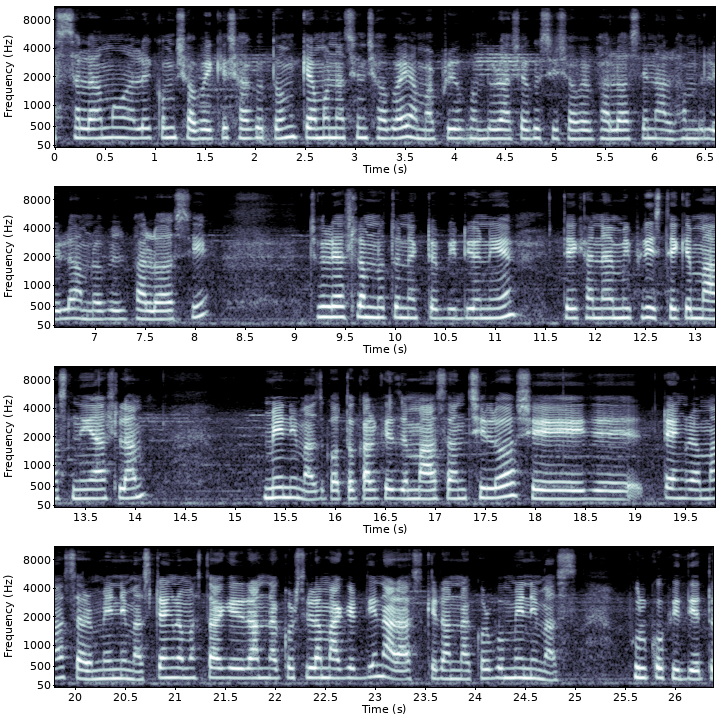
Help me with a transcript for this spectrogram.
আসসালামু আলাইকুম সবাইকে স্বাগতম। কেমন আছেন সবাই? আমার প্রিয় বন্ধুরা, আশা করছি সবাই ভালো আছেন। আলহামদুলিল্লাহ আমরা বেশ ভালো আছি। চলে আসলাম নতুন একটা ভিডিও নিয়ে। তো এখানে আমি ফ্রিজ থেকে মাছ নিয়ে আসলাম। মেনি মাছ, গতকালকে যে মাছ আনছিল, সেই যে ট্যাংরা মাছ আর মেনি মাছ। ট্যাংরা মাছ তো আগে রান্না করছিলাম আগের দিন, আর আজকে রান্না করব মেনি মাছ, ফুলকপি দিয়ে। তো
